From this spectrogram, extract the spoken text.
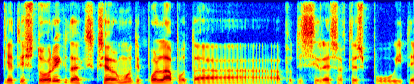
Γιατί στο ΡΙΚ, εντάξει, ξέρουμε ότι πολλά από, τα, από τις σειρές αυτές που είτε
